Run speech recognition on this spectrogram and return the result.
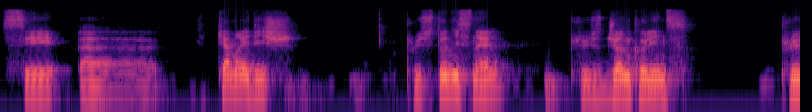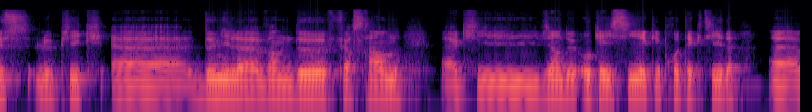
c'est Cam Reddish, plus Tony Snell, plus John Collins, plus le pick euh, 2022 first round qui vient de OKC et qui est protected euh,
